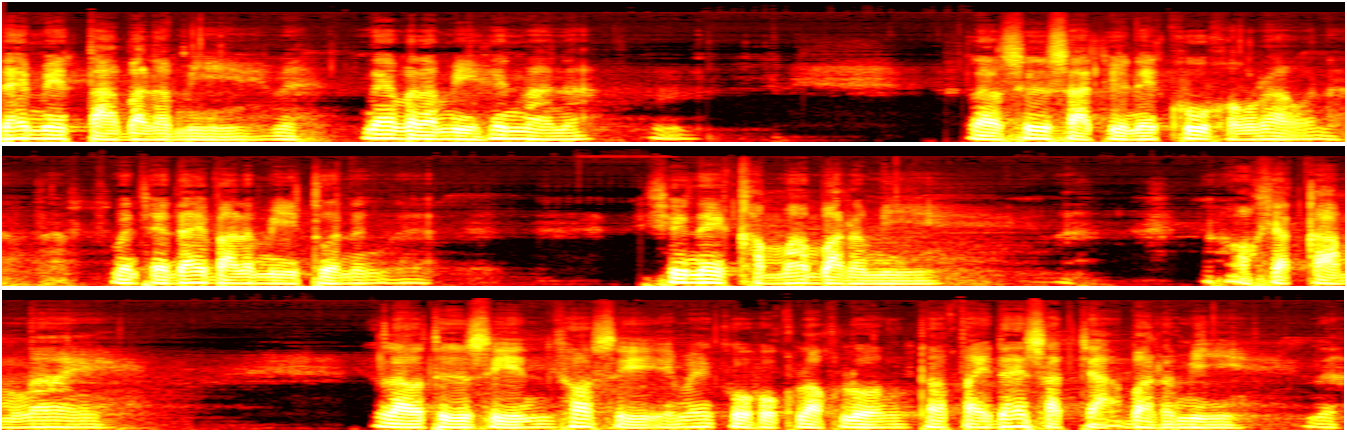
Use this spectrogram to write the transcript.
ได้เมตตาบารมีได้บารมีขึ้นมานะ เราซื่อสัตย์อยู่ในคู่ของเรานะมันจะได้บารมีตัวหนึ่งนะชื่อเนคขมมาบารมี ออกจากกรรมง่าย เราถือศีลข้อสี่ไม่โกหกหลอกลวง ต่อไปได้สัจจะบารมีนะ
